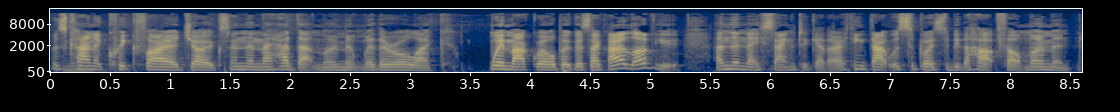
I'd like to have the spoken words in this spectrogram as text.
was hmm. kind of quick fire jokes, and then they had that moment where they're all like, where Mark Wahlberg was like, "I love you," and then they sang together. I think that was supposed to be the heartfelt moment,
